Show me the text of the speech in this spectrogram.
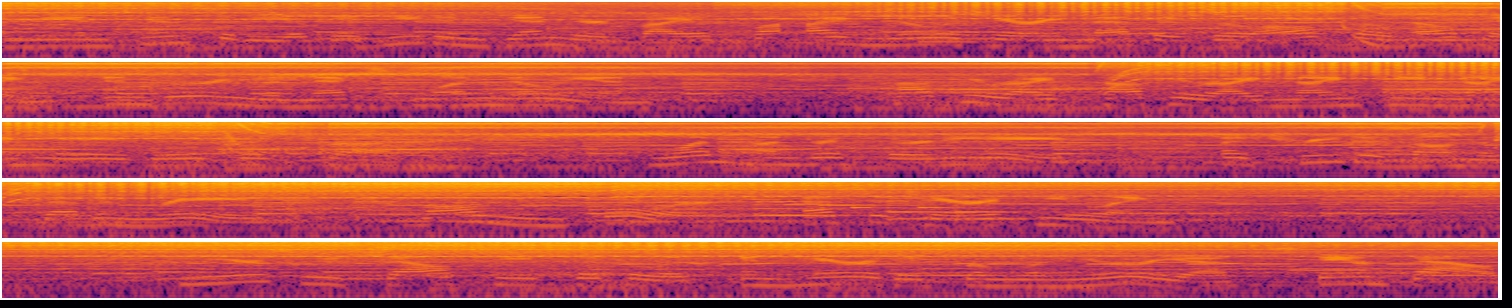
and the intensity of the heat engendered by applied military methods are also helping, and during the next 1 million. Copyright Copyright 1998 Lucis Trust. 138. A Treatise on the Seven Rays. Volume 4, Esoteric Healing. Years we shall see syphilis, inherited from Lemuria, stamped out,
